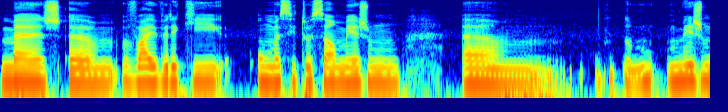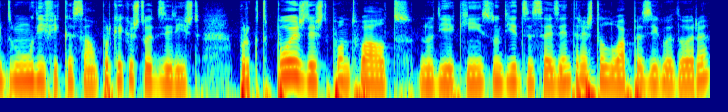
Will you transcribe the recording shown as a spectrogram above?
Mas vai haver aqui uma situação mesmo. Mesmo de modificação. Porquê é que eu estou a dizer isto? Porque depois deste ponto alto, no dia 15, no dia 16, entre esta lua apaziguadora,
